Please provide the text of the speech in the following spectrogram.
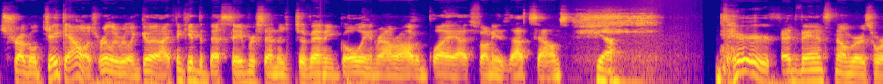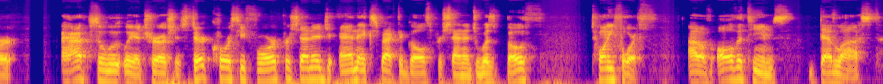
struggled. Jake Allen was really, really good. I think he had the best save percentage of any goalie in round robin play. As funny as that sounds, yeah, their advanced numbers were absolutely atrocious. Their Corsi for percentage and expected goals percentage was both twenty fourth out of all the teams, dead last.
